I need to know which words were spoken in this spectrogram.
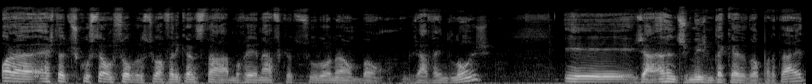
Ora, esta discussão sobre se o africano está a morrer na África do Sul ou não, bom, já vem de longe e já antes mesmo da queda do apartheid.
